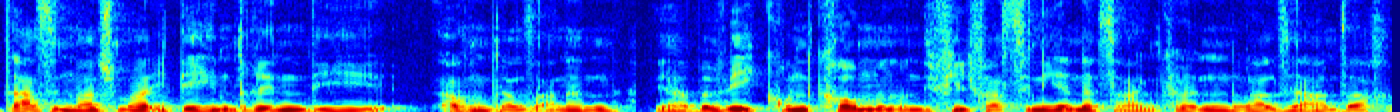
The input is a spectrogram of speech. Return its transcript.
da sind manchmal Ideen drin, die aus einem ganz anderen ja, Beweggrund kommen und die viel faszinierender sein können, weil sie einfach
